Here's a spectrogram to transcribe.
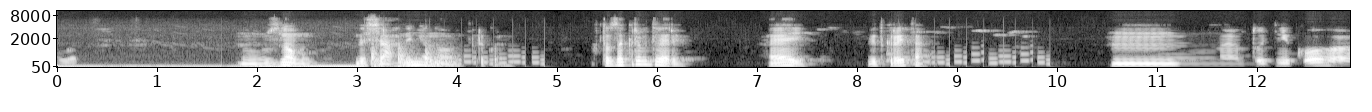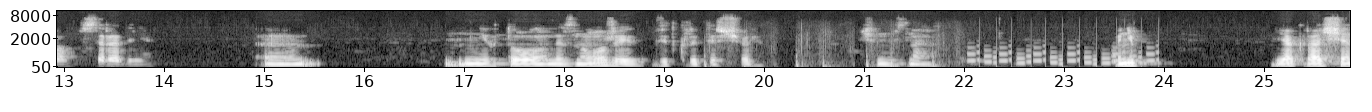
говорю. Ну, знову. Досягнення нове, прикольно. Хто закрив двері? Гей, відкрита? М, е, Тут нікого всередині. Ем, ніхто не зможе відкрити, що ли? Чи не знаю. Мені. Я краще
